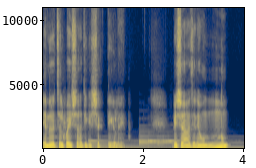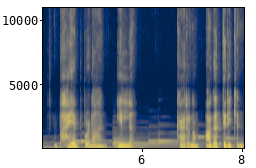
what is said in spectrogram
എന്ന് വെച്ചാൽ പൈശാചിക ശക്തികളെ. പിശാചിനെ ഒന്നും ഭയപ്പെടാൻ ഇല്ല. കാരണം അകത്തിരിക്കുന്ന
